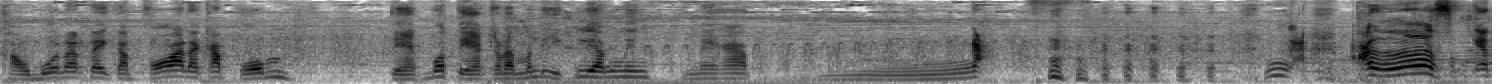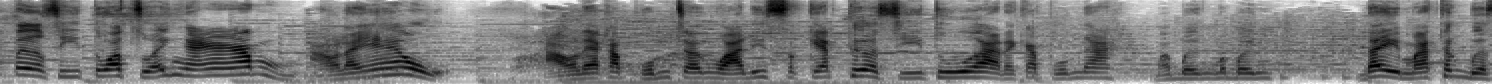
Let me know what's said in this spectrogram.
เข่าโบนัสไปกับพอนะครับผมแตกบ่แตกกันมันอีกเรื่องหนึงนะครับ เออสเก็ตเตอร์สี่ตัวสวยงาม เอาแล้ว เอาแล้วครับผมจังหวะนี้สเก็ตเตอร์สี่ตัวนะครับผมนะ มาเบิงมาเบิงได้มาทั้งเบิด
